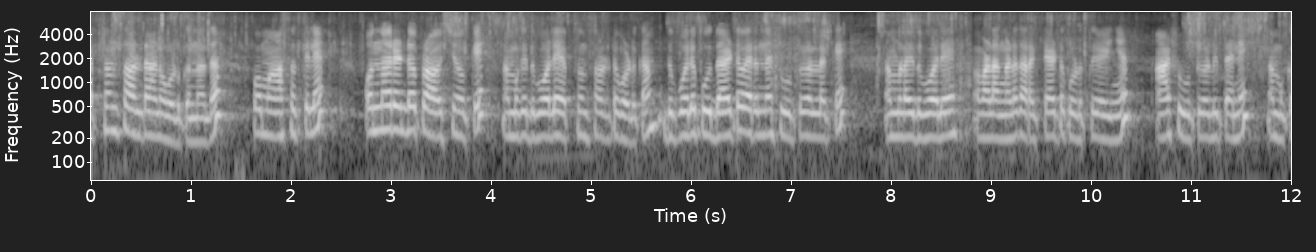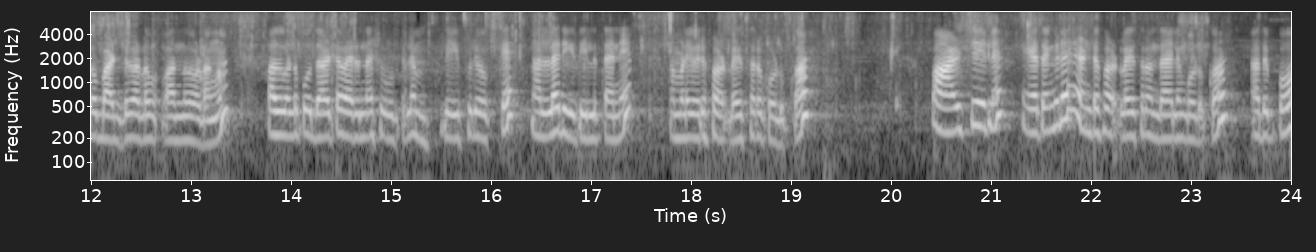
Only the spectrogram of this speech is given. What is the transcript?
എപ്സം സോൾട്ടാണ് കൊടുക്കുന്നത്. അപ്പോൾ മാസത്തിൽ ഒന്നോ രണ്ടോ പ്രാവശ്യമൊക്കെ നമുക്കിതുപോലെ എപ്സം സോൾട്ട് കൊടുക്കാം. ഇതുപോലെ പുതുതായിട്ട് വരുന്ന ഷൂട്ടുകളിലൊക്കെ നമ്മൾ ഇതുപോലെ വളങ്ങൾ കറക്റ്റായിട്ട് കൊടുത്തു കഴിഞ്ഞാൽ ആ ഷൂട്ടുകളിൽ തന്നെ നമുക്ക് ബഡുകൾ വന്നു തുടങ്ങും. അപ്പോൾ അതുകൊണ്ട് പുതുതായിട്ട് വരുന്ന ഷൂട്ടിലും ലീഫിലും ഒക്കെ നല്ല രീതിയിൽ തന്നെ നമ്മൾ ഈ ഒരു ഫെർട്ടിലൈസർ കൊടുക്കുക. അപ്പോൾ ആഴ്ചയിൽ ഏതെങ്കിലും രണ്ട് ഫെർട്ടിലൈസർ എന്തായാലും കൊടുക്കുക. അതിപ്പോൾ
